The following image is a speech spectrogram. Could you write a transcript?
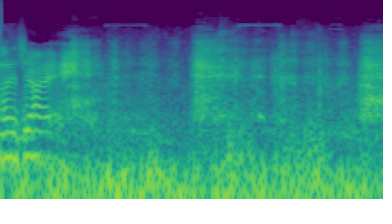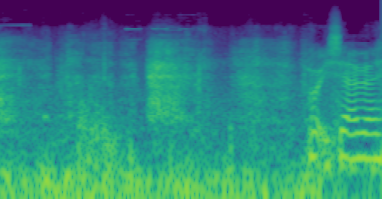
Hi, Jack. 47.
